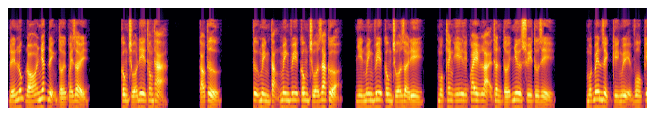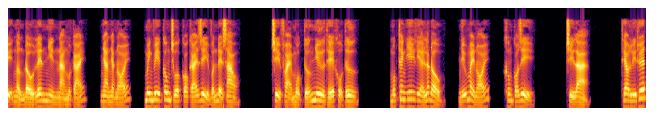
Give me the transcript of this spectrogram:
đến lúc đó nhất định tới quấy rầy. Công chúa đi thong thả. Cáo tử. Tự mình tặng Minh Vi công chúa ra cửa, nhìn Minh Vi công chúa rời đi, Mục Thanh Y quay lại thân tới như suy tư gì. Một bên dịch kỳ ngụy vô kỵ ngẩng đầu lên nhìn nàng một cái, nhàn nhạt nói, Minh Vi công chúa có cái gì vấn đề sao? Chỉ phải một tướng như thế khổ tư. Mục Thanh Y thì lắc đầu, như mày nói, không có gì. Chỉ là, theo lý thuyết,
